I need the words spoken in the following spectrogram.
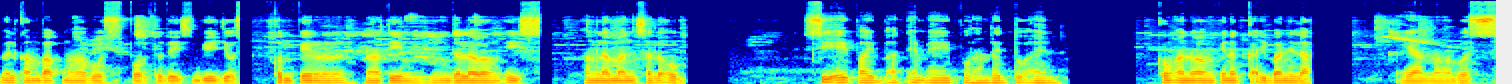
Welcome back mga boss for today's videos. Compare natin yung dalawang ace ang laman sa loob. CA5 at MA402N. Kung ano ang pinagkaiba nila. Ayan mga boss.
